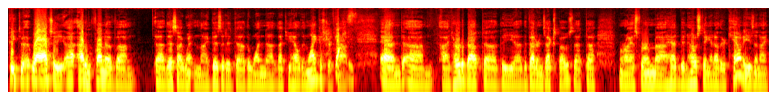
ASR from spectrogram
peaked, well, actually, uh, out in front of um, uh, this, I went and I visited uh, the one uh, that you held in Lancaster Yes. County. And um, I'd heard about uh, the, uh, the Veterans Expos that uh, Mariah's firm uh, had been hosting in other counties, and I,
